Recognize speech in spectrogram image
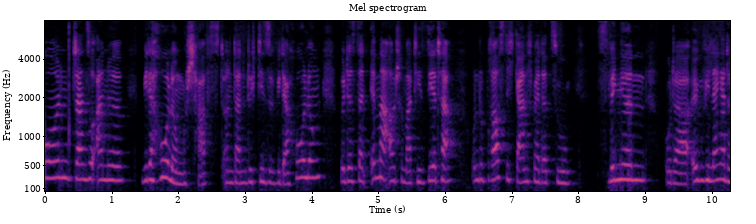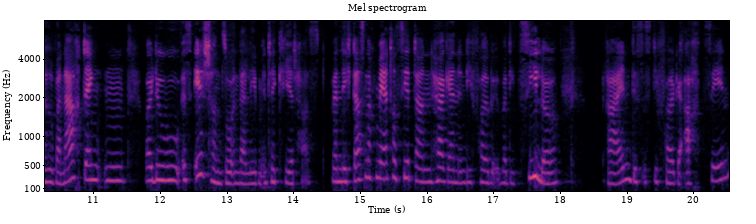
und dann so eine Wiederholung schaffst. Und dann durch diese Wiederholung wird es dann immer automatisierter und du brauchst dich gar nicht mehr dazu zwingen oder irgendwie länger darüber nachdenken, weil du es eh schon so in dein Leben integriert hast. Wenn dich das noch mehr interessiert, dann hör gerne in die Folge über die Ziele rein. Das ist die Folge 18.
